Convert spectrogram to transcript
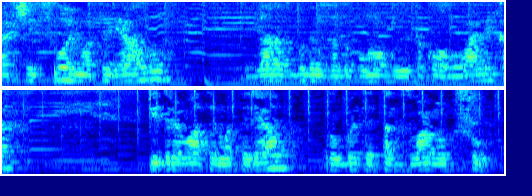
Перший слой матеріалу. Зараз будемо за допомогою такого валіка підривати матеріал, робити так звану шубку.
